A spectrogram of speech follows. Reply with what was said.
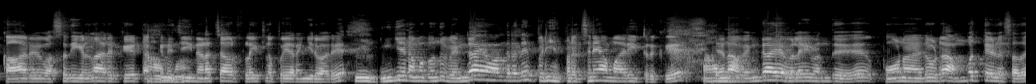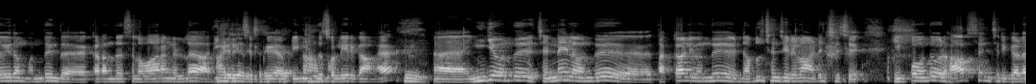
காரு வசதிகள்லாம் இருக்கு. டக்குன்னு ஜி நினைச்சா அவர் ஃபிளைட்ல போய் இறங்கிடுவாரு ம். இங்க நமக்கு வந்து வெங்காயம் வாங்குறதே பெரிய பிரச்சனையா மாறிட்டு இருக்கு ஏன்னா வெங்காய விலை வந்து போன இதோட 57% சதவீதம் வந்து இந்த கடந்த சில வாரங்கள்ல அதிகரிச்சிருக்கு. அப்படின்னு வந்து சொல்லியிருக்காங்க. இங்க வந்து சென்னையில வந்து தக்காளி வந்து டபுள் செஞ்சுரி எல்லாம் அடிச்சிச்சு. இப்போ வந்து ஒரு ஹாஃப் செஞ்சுரி கட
